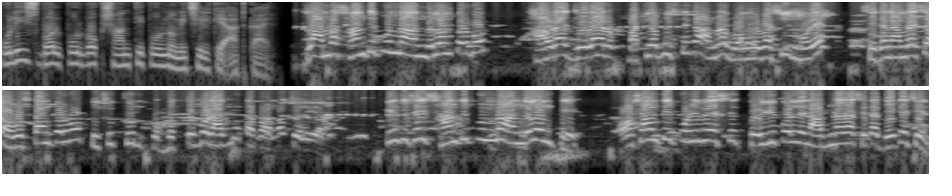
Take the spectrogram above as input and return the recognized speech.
পুলিশ বলপূর্বক শান্তিপূর্ণ মিছিলকে আটকায়। যে আমরা শান্তিপূর্ণ আন্দোলন করব, হাওড়া জেলার পার্টি অফিস থেকে আমরা বঙ্গবাসী মোড়ে সেখানে আমরা এসে অবস্থান করব কিছুক্ষণ বক্তব্য রাখব, তারপর আমরা চলে যাব। কিন্তু সেই শান্তিপূর্ণ আন্দোলনকে অশান্তি পরিবেশ তৈরি করলেন আপনারা সেটা দেখেছেন।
